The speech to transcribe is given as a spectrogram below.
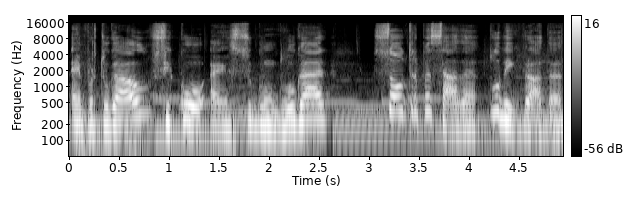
Em Portugal, ficou em segundo lugar, só ultrapassada pelo Big Brother.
